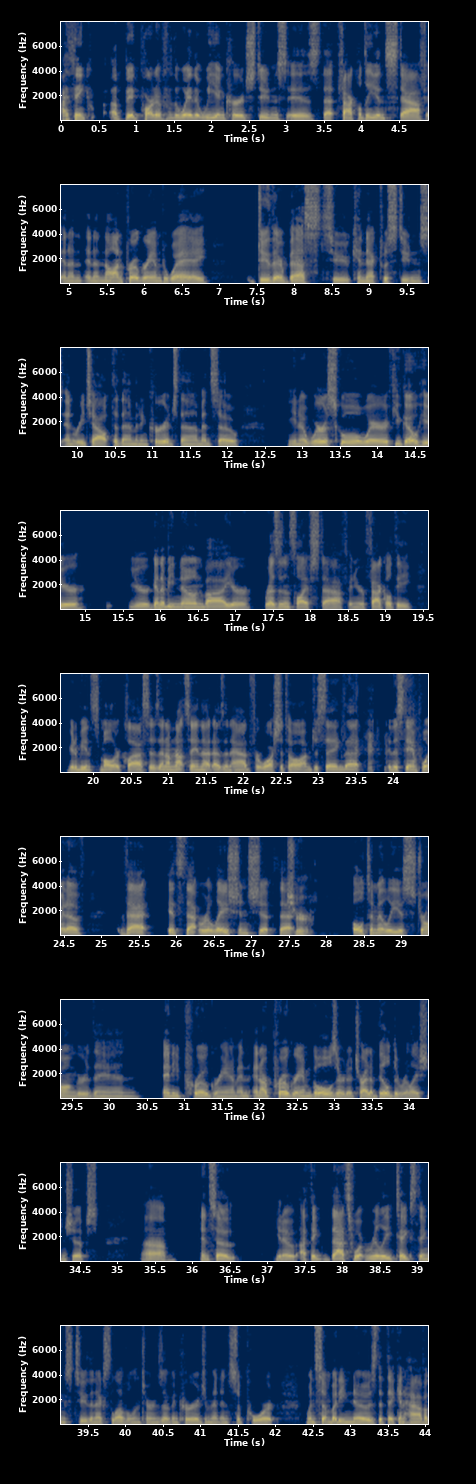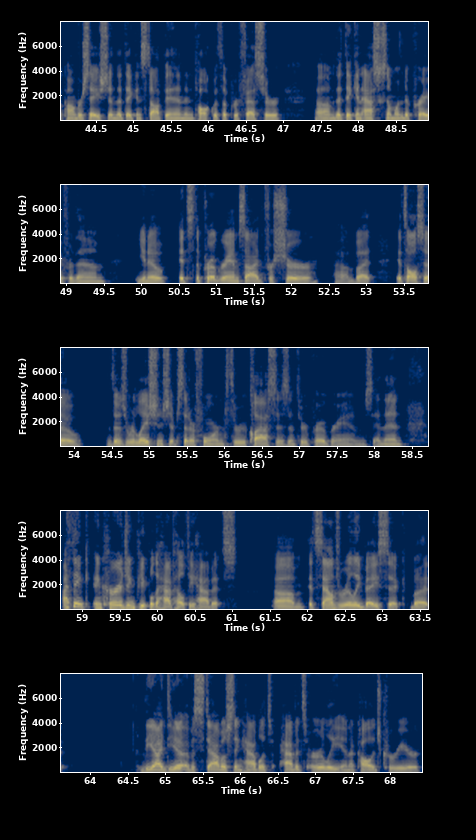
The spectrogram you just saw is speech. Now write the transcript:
i think a big part of the way that we encourage students is that faculty and staff in a, in a non-programmed way do their best to connect with students and reach out to them and encourage them. And so you know we're a school where if you go here you're going to be known by your residence life staff and your faculty. You're going to be in smaller classes. And I'm not saying that as an ad for Ouachita. I'm just saying that in the standpoint of that it's that relationship that sure. ultimately is stronger than any program. And, and our program goals are to try to build the relationships. Um, and so, you know, I think that's what really takes things to the next level in terms of encouragement and support when somebody knows that they can have a conversation, that they can stop in and talk with a professor, um, that they can ask someone to pray for them. You know, it's the program side for sure, uh, but it's also those relationships that are formed through classes and through programs. And then I think encouraging people to have healthy habits. Um, it sounds really basic, but the idea of establishing habits habits early in a college career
